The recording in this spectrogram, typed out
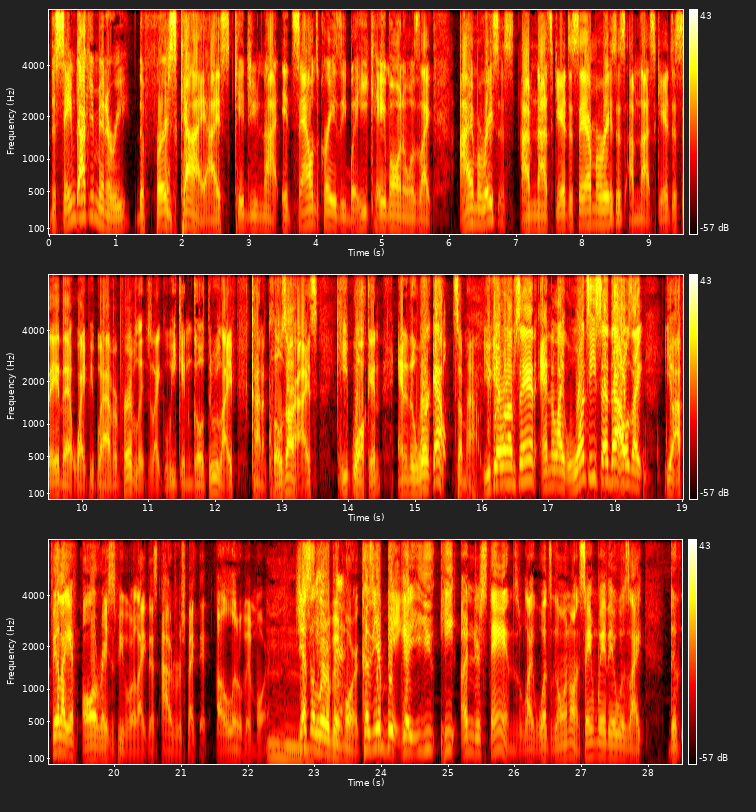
the same documentary, the first guy, I kid you not, it sounds crazy, but he came on and was like, I am a racist. I'm not scared to say I'm a racist. I'm not scared to say that white people have a privilege. Like we can go through life, kind of close our eyes, keep walking, and it'll work out somehow. You get what I'm saying? And like once he said that, I was like, yo, I feel like if all racist people were like this, I would respect it a little bit more. Mm-hmm. Just a little bit more. Cause you're big you he understands like what's going on. Same way there was like the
